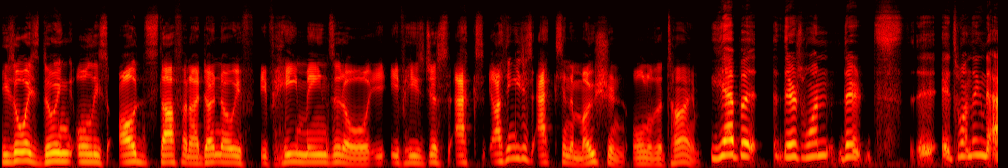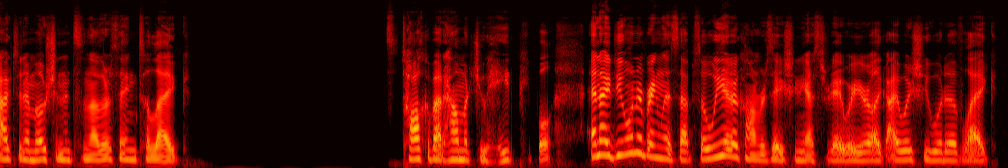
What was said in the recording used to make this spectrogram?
he's always doing all this odd stuff, and I don't know if if he means it or if he's just acts. I think he just acts in emotion all of the time. yeah but there's one there's it's one thing to act in emotion it's another thing to like talk about how much you hate people. And I do want to bring this up. So we had a conversation yesterday where you're like, I wish you would have like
